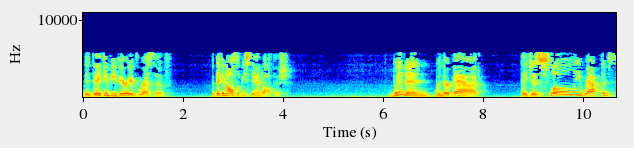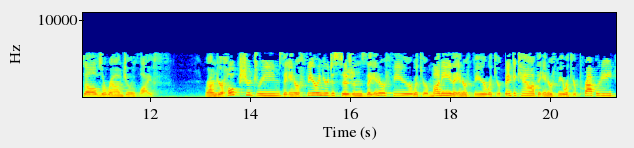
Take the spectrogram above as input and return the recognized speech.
they can be very aggressive, but they can also be standoffish. Women, when they're bad, they just slowly wrap themselves around your life. around your hopes, your dreams. They interfere in your decisions. They interfere with your money. They interfere with your bank account. They interfere with your property.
